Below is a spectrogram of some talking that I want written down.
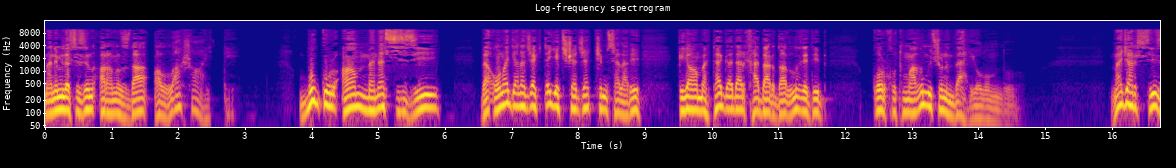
Mənimlə sizin aranızda Allah şahiddir. Bu Qur'an mənə sizi və ona gələcəkdə yetişəcək kimsələri qiyamətə qədər xəbərdarlıq edib, qorxutmağım üçün vəhy olundu. Məgər siz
